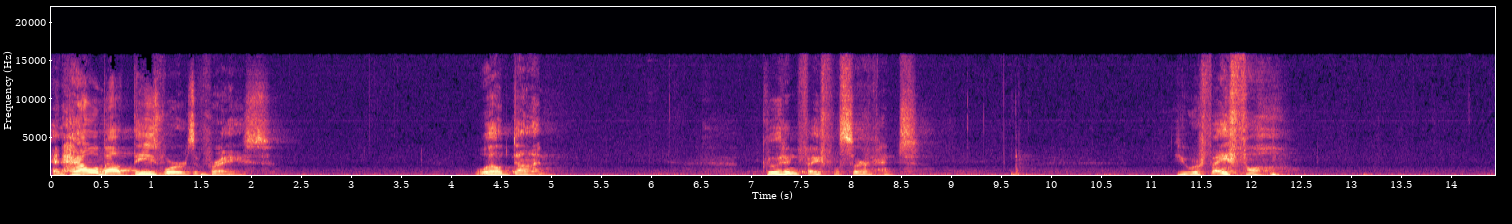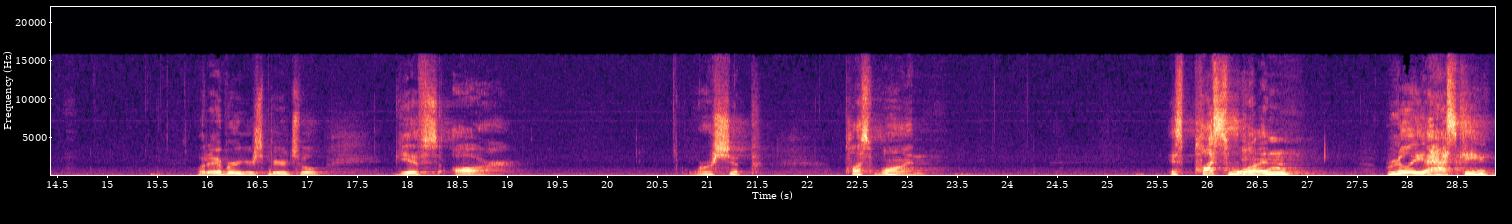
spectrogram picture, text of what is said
And how about these words of praise? Well done, good and faithful servant. You were faithful. Whatever your spiritual gifts are, worship plus one. Is plus one really asking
